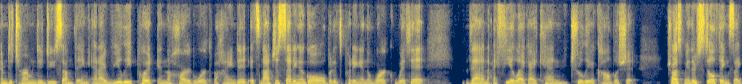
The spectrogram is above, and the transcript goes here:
am determined to do something and I really put in the hard work behind it, it's not just setting a goal, but it's putting in the work with it, then I feel like I can truly accomplish it. Trust me, there's still things like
